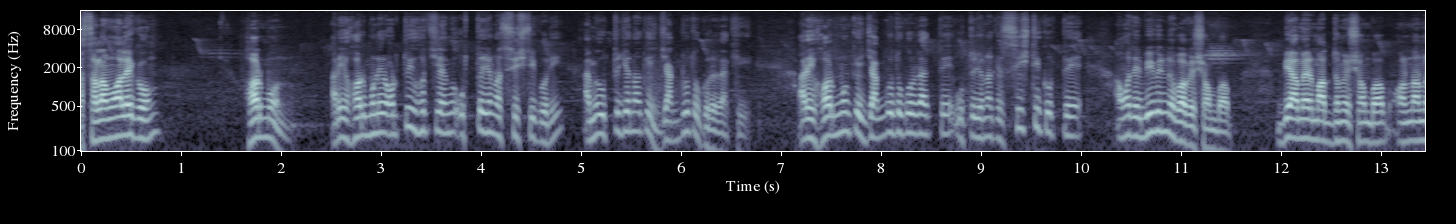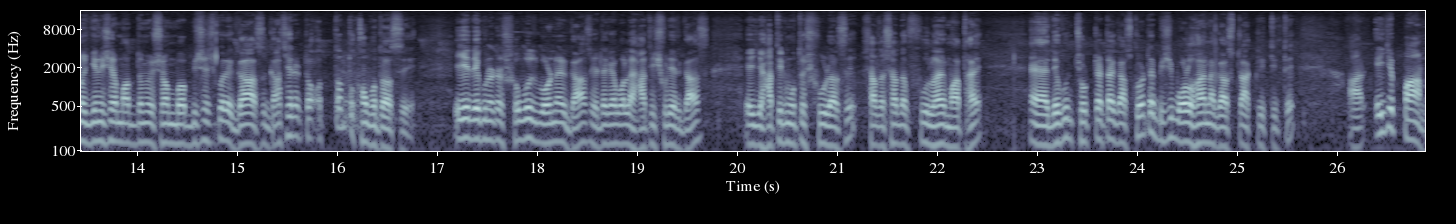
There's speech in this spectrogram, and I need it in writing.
আসসালামু আলাইকুম। হরমোন। আর এই হরমোনের অর্থই হচ্ছে আমি উত্তেজনা সৃষ্টি করি। আমি উত্তেজনাকে জাগ্রত করে রাখি। আর এই হরমোনকে জাগ্রত করে রাখতে উত্তেজনাকে সৃষ্টি করতে আমাদের বিভিন্নভাবে সম্ভব। ব্যায়ামের মাধ্যমে সম্ভব অন্যান্য জিনিসের মাধ্যমে সম্ভব বিশেষ করে গাছ। গাছের একটা অত্যন্ত ক্ষমতা আছে। এই যে দেখুন একটা সবুজ বর্ণের গাছ এটাকে বলে হাতি সুরের গাছ। এই যে হাতির মতো সুর আছে সাদা সাদা ফুল হয় মাথায়। আহ, দেখুন ছোট্ট একটা গাছ করে বেশি বড় হয় না গাছটা আকৃতিতে। আর এই যে পান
